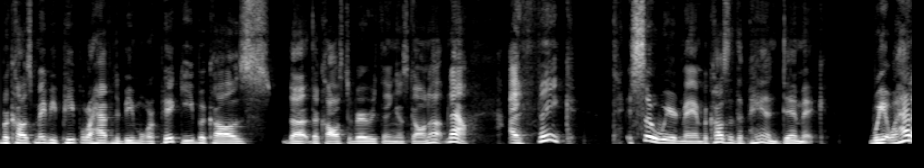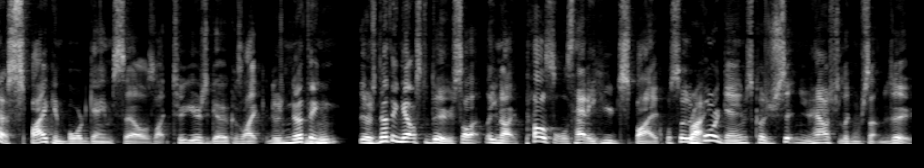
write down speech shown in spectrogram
Because maybe people are having to be more picky because the the cost of everything has gone up. Now, I think it's so weird, man, because of the pandemic. We had a spike in board game sales like two years ago because like there's nothing mm-hmm. there's nothing else to do. So you know, like puzzles had a huge spike. Well, so the right. board games because you're sitting in your house, you're looking for something to do.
